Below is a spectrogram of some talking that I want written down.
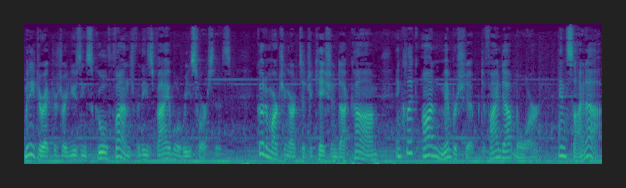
Many directors are using school funds for these valuable resources. Go to marchingartseducation.com and click on membership to find out more and sign up.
